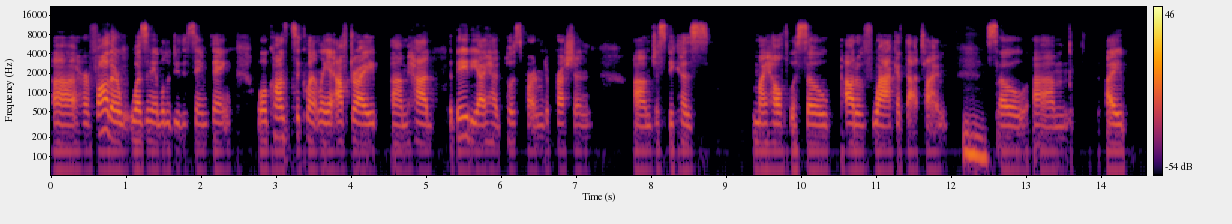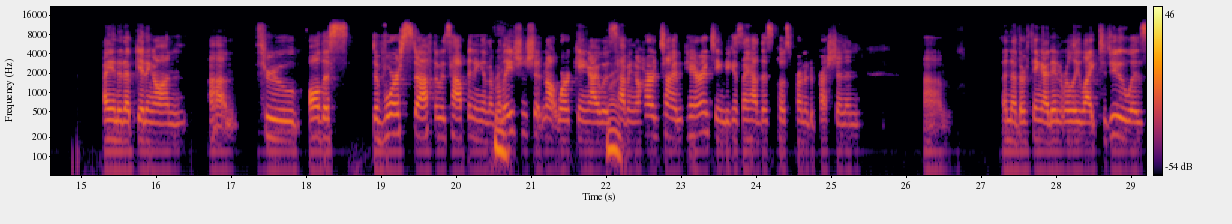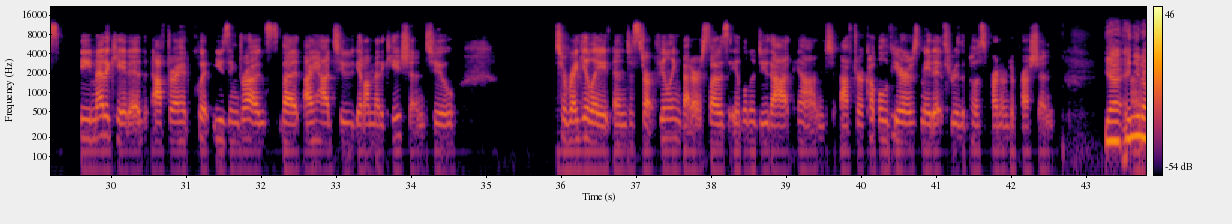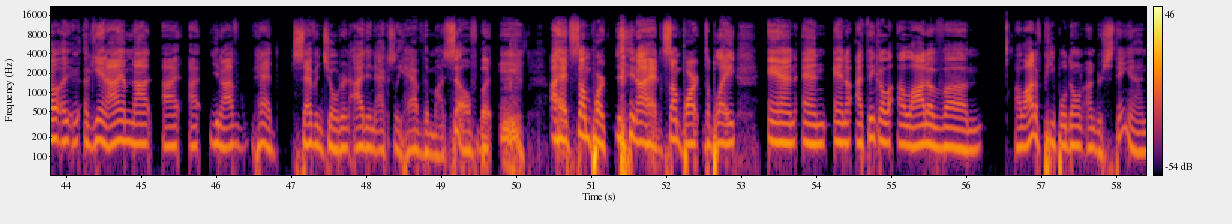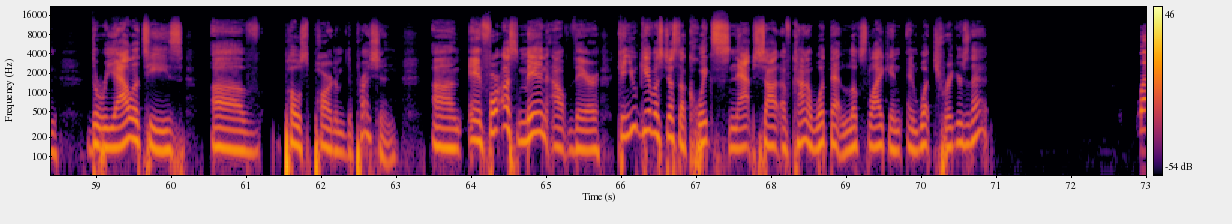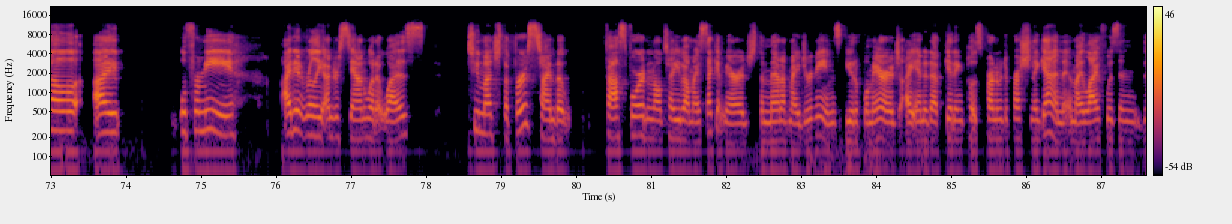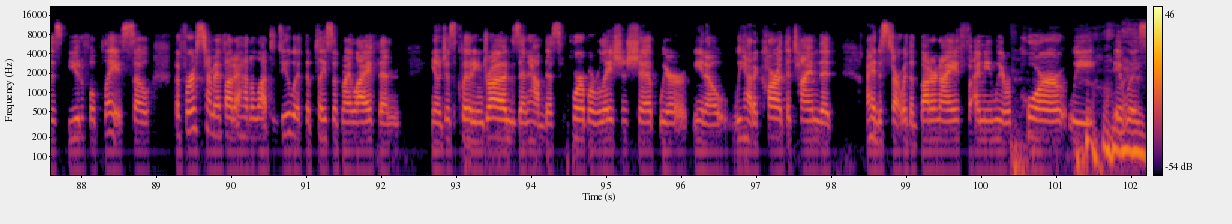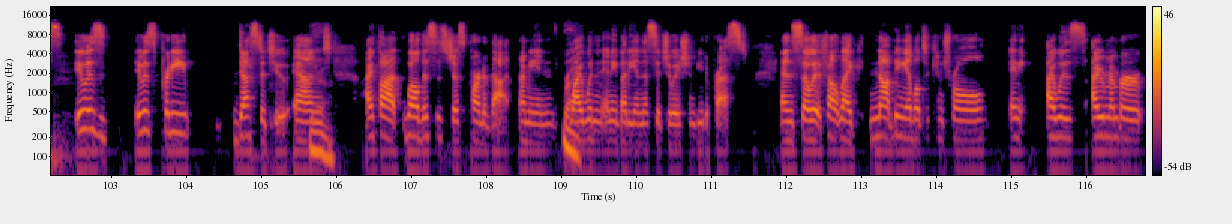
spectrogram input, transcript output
uh, her father wasn't able to do the same thing. Well, consequently, after I um, had the baby, I had postpartum depression um, just because my health was so out of whack at that time. Mm-hmm. So um, I I ended up getting on um, through all this divorce stuff that was happening and the right. relationship not working. I was right. having a hard time parenting because I had this postpartum depression and um, another thing I didn't really like to do was be medicated after I had quit using drugs, but I had to get on medication to to regulate and to start feeling better. So I was able to do that and after a couple of years made it through the postpartum depression. Yeah, and you know, again, I am not I I you know, I've had seven children. I didn't actually have them myself, but I had some part, you know, I had some part to play and and and I think a, a lot of um a lot of people don't understand the realities of postpartum depression. Um, and for us men out there, can you give us just a quick snapshot of kind of what that looks like and, and what triggers that? Well, I, well, for me, I didn't really understand what it was too much the first time, but fast forward and I'll tell you about my second marriage, the man of my dreams, beautiful marriage, I ended up getting postpartum depression again and my life was in this beautiful place. So the first time I thought it had a lot to do with the place of my life and you know just quitting drugs and have this horrible relationship where you know we had a car at the time that I had to start with a butter knife. I mean, we were poor. We oh, it man. was it was it was pretty destitute and yeah I thought, well, this is just part of that. I mean, right. why wouldn't anybody in this situation be depressed? And so it felt like not being able to control any I was I remember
